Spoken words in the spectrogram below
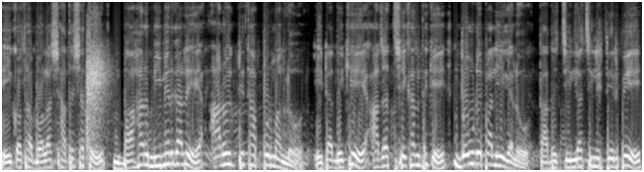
এই কথা বলার সাথে সাথে বাহার মিমের গালে আরও একটি থাপ্পড় মারলো। এটা দেখে আজাদ সেখান থেকে দৌড়ে পালিয়ে গেল। তাদের চিল্লাচিল্লি টের পেয়ে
